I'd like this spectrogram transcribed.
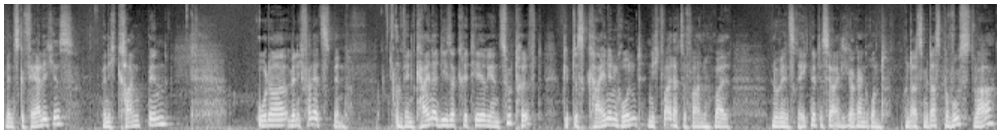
Wenn es gefährlich ist, wenn ich krank bin oder wenn ich verletzt bin. Und wenn keiner dieser Kriterien zutrifft, gibt es keinen Grund, nicht weiterzufahren, weil nur wenn es regnet, ist ja eigentlich gar kein Grund. Und als mir das bewusst war.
